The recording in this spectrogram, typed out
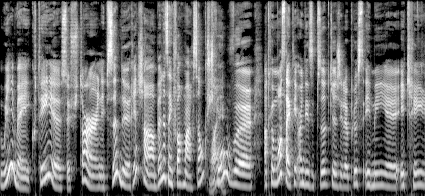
Oui, ben écoutez, euh, ce fut un épisode riche en belles informations, je Ouais. trouve. Euh, en tout cas, moi, ça a été un des épisodes que j'ai le plus aimé euh, écrire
